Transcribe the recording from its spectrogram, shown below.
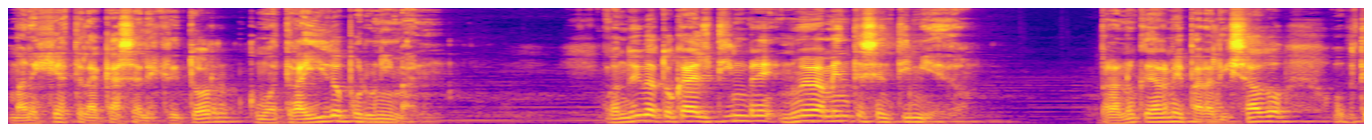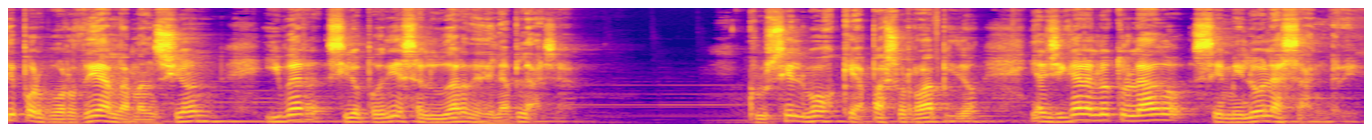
manejé hasta la casa del escritor como atraído por un imán. Cuando iba a tocar el timbre, nuevamente sentí miedo. Para no quedarme paralizado, opté por bordear la mansión y ver si lo podría saludar desde la playa. Crucé el bosque a paso rápido y al llegar al otro lado se meló la sangre.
